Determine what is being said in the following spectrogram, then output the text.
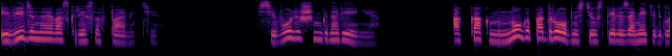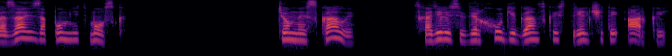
и виденное воскресло в памяти. Всего лишь мгновение. А как много подробностей успели заметить глаза и запомнить мозг. Темные скалы сходились вверху гигантской стрельчатой аркой,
